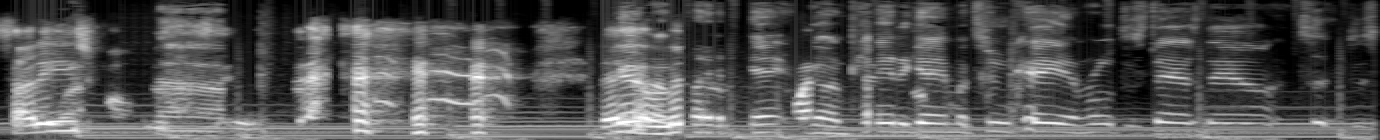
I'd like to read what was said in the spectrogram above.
So these Wow. folks, They they are gonna play, the game, gonna play the game of 2K and wrote the stats down. Took this-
